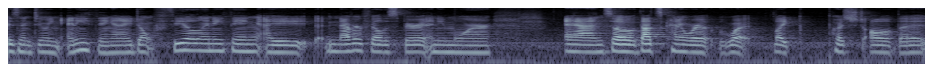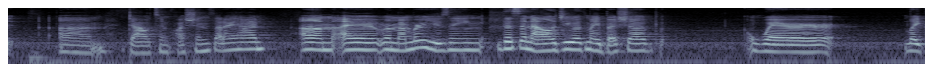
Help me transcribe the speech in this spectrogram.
isn't doing anything and I don't feel anything. I never feel the spirit anymore. And so that's kind of where what like pushed all of the um, doubts and questions that I had. Um, I remember using this analogy with my bishop where, like,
